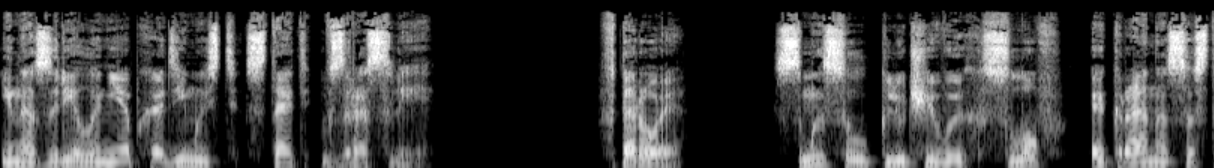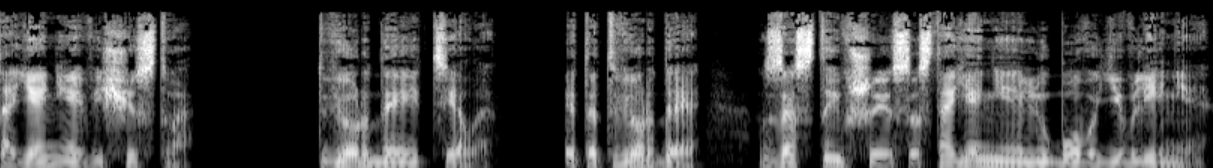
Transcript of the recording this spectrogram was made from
и назрела необходимость стать взрослее. Второе. Смысл ключевых слов экрана состояния вещества. Твердое тело. Это твердое, застывшее состояние любого явления.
